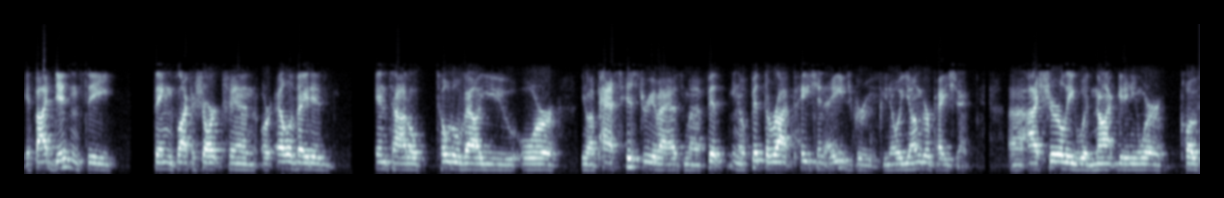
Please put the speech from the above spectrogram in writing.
if I didn't see things like a shark fin or elevated end-tidal total value or you know a past history of asthma fit you know fit the right patient age group, you know a younger patient, uh, I surely would not get anywhere close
